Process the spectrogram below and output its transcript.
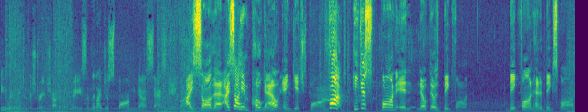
He literally took a straight shot to the face, and then I just spawned and got assassinated. By I saw that. I saw him poke out and get you. spawned. Fuck! He just spawned and nope, that was Big Fawn. Big Fawn had a big spawn.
